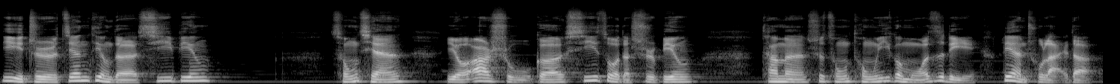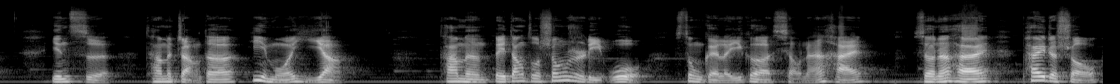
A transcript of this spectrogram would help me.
意志坚定的锡兵。从前有二十五个锡做的士兵，他们是从同一个模子里炼出来的，因此他们长得一模一样。他们被当作生日礼物送给了一个小男孩。小男孩拍着手，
